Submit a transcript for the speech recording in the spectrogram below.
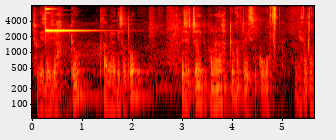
저기서 이제 학교, 그 다음에 여기서도 이제 저기 보면은 학교가 또 있을 거고 여기서도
